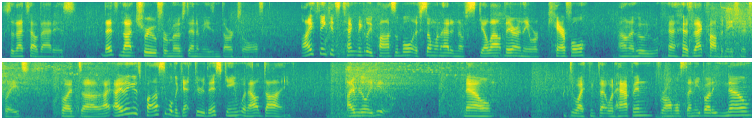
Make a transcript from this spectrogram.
So that's how that is. That's not true for most enemies in Dark Souls. I think it's technically possible if someone had enough skill out there and they were careful. I don't know who has that combination of traits, but uh, I, I think it's possible to get through this game without dying. I really do. Now, do I think that would happen for almost anybody? No.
